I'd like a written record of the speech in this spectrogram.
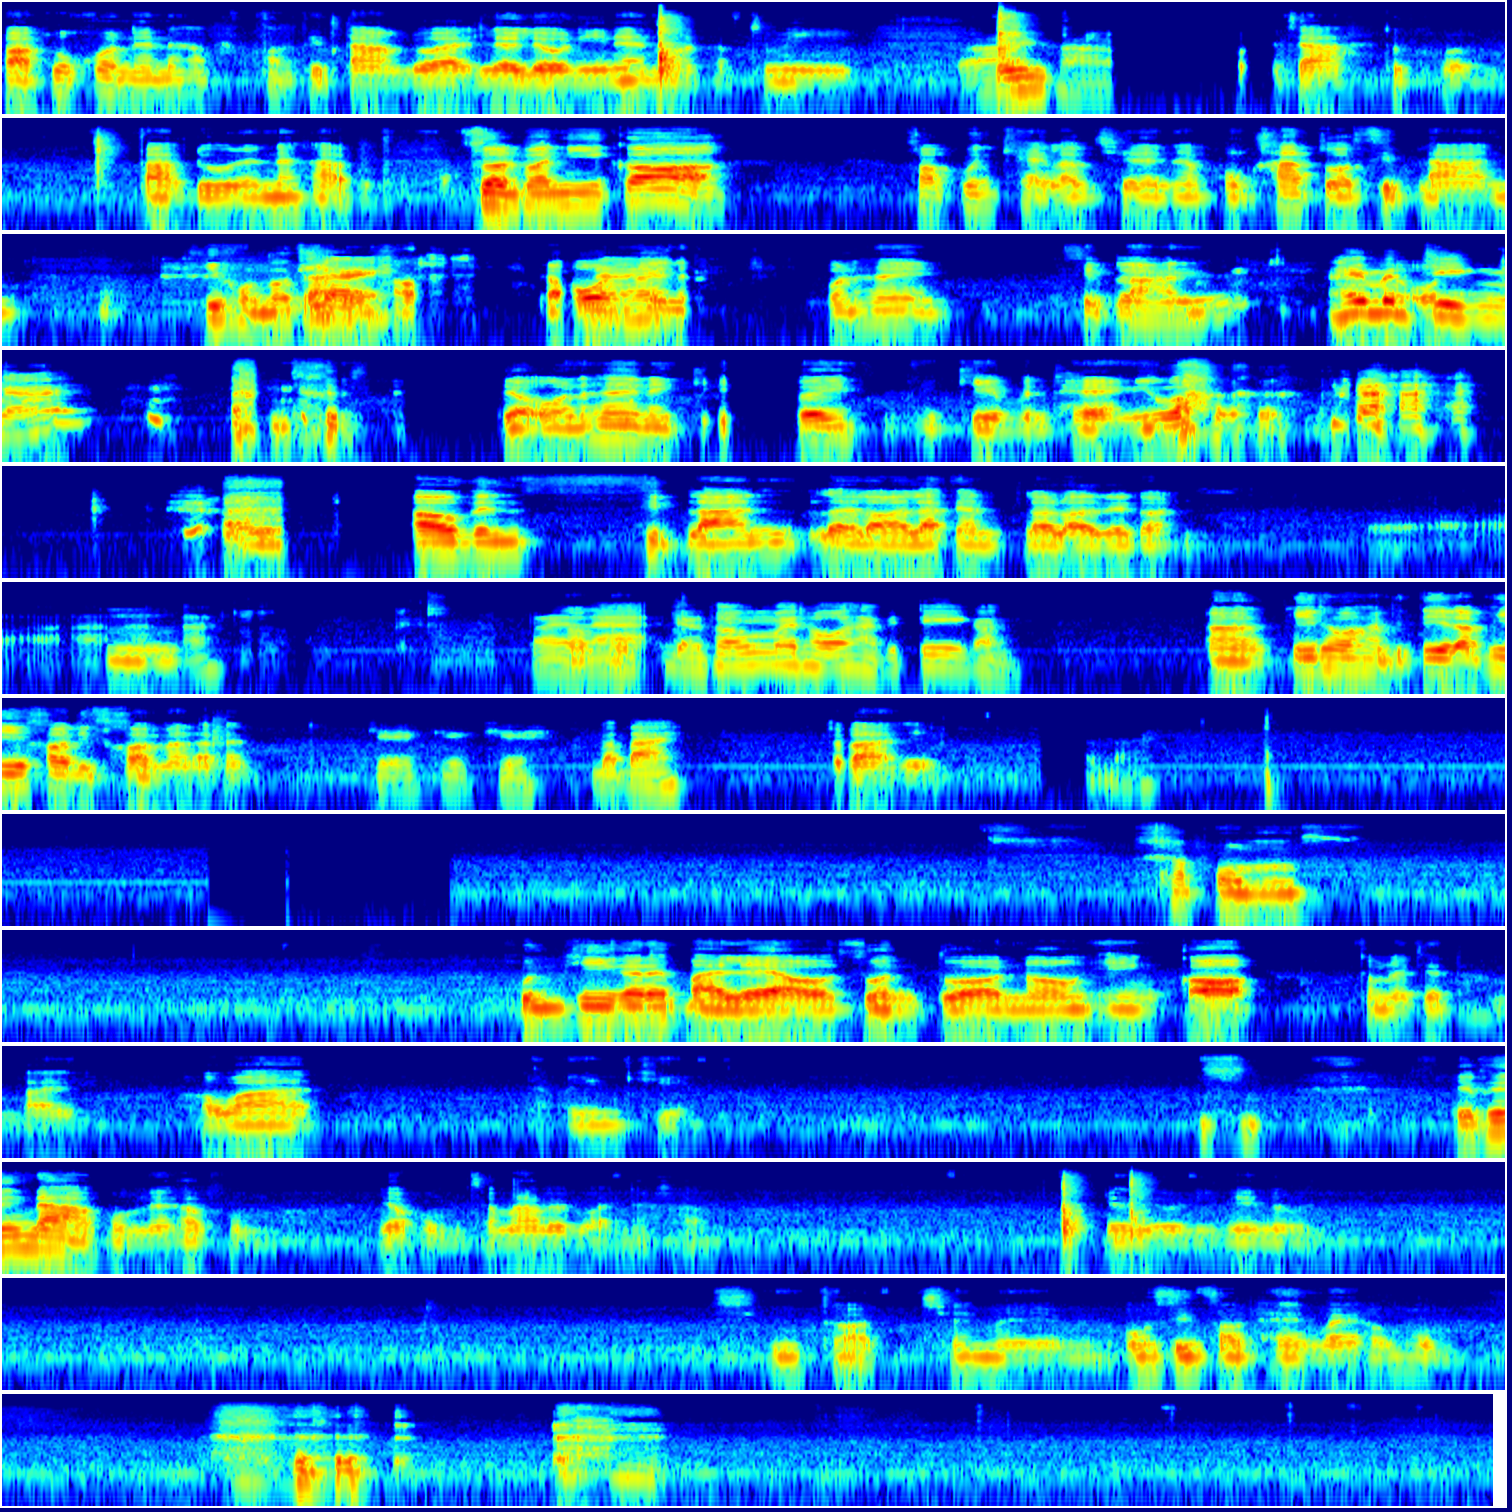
ฝากทุกคนด้วยนะครับ ฝากติดตามด้วยเร็วๆนี้แน่นอนครับ จะมีได้ครับ จ้าทุกคนฝากดูด้วยนะครับ ส่วนวันนี้ก็ขอบคุณแขกรับเชิญครับ ผมค่าตัวสิบล้าน ที่ผมต้องจ่ายให้เขาเดี๋ยวโอนให้นะโอนให้สิบล้าน ให้มันจริงนะ เดี๋ยวโอนให้ในเกมเฮ้ยใน เกมมันแพงนี่หว่า เอาเป็นสิบล้านลอยๆแล้วกันลอยๆไปก่อน อืม ไปครัแล้บวผมเดี๋ยวต้องไปโทรหาพี่ตี้ก่อน อ่า พี่โทรหาพี่ตี้แล้วพี่เข้าดิสคอร์ดมาแล้วกันโอเคโอเคโอเคบ๊ายบาย สบายพี่บ๊ายบายครับผม คุณพี่ก็ได้ไปแล้ว ส่วนตัวน้องเองก็ กำลังจะตามไป เพราะว่าอยากไปเล่นเกมอย่าเพิ่งด่าผมนะครับ ผม เดี๋ยวผมจะมาบ่อยๆนะครับเร็วๆนี้แน่นอนสินสอดใช่ไหมโอ้สินสอดแพงไปครับผม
